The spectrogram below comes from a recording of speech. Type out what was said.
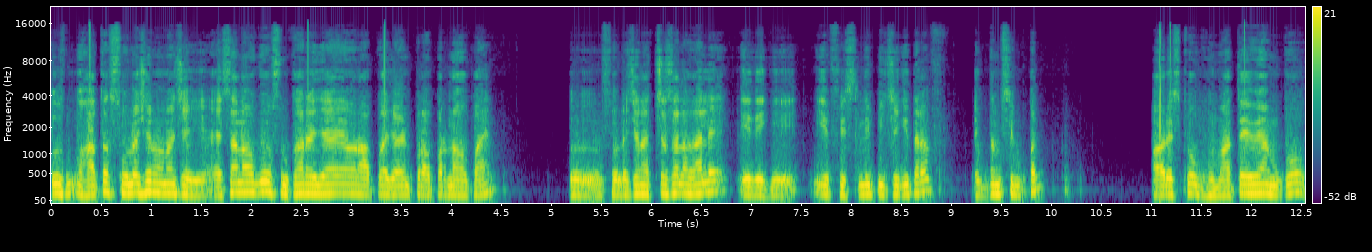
तो वहाँ तक सोल्यूशन होना चाहिए। ऐसा ना हो कि वो सूखा रह जाए और आपका जॉइंट प्रॉपर ना हो पाए। तो सोल्यूशन अच्छा सा लगा ले। ये देखिए, ये फिसली पीछे की तरफ़, एकदम सिंपल। और इसको घुमाते हुए हमको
